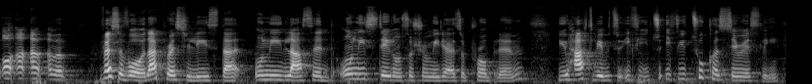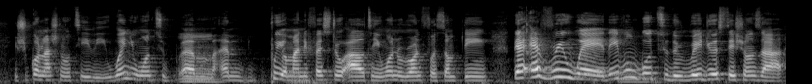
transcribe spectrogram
talk. Uh, uh, uh, First of all, that press release that only lasted, only stayed on social media is a problem. You have to be able to, if you if you took us seriously, you should go national TV. When you want to um, mm. um, put your manifesto out and you want to run for something, they're everywhere. They even mm. go to the radio stations that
